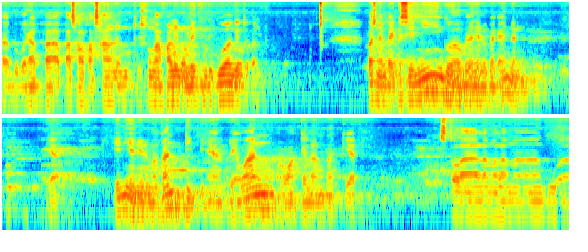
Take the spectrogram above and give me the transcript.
uh, beberapa pasal-pasal dan disuruh ngafalin oleh guru gue gitu kan pas nyampe ke sini gue belajar PPKN dan ya ini yang dinamakan DPR Dewan Perwakilan Rakyat setelah lama-lama gue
